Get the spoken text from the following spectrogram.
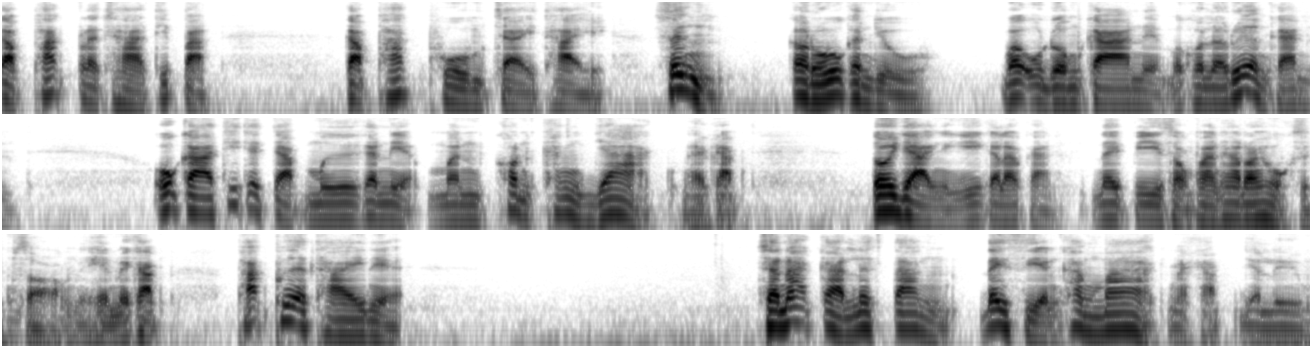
กับพักประชาธิปัตย์กับพักภูมิใจไทย ซึ่งก็รู้กันอยู่ว่าอุดมการเนี่ยมันคนละเรื่องกัน โอกาสที่จะจับมือกันเนี่ยมันค่อนข้างยากนะครับ ตัวอย่างอย่างนี้ก็แล้วกัน ในปี 2562เนี่ยเห็นไหมครับพักเพื่อไทยเนี่ยชนะการเลือกตั้งได้เสียงข้างมากนะครับ อย่าลืม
